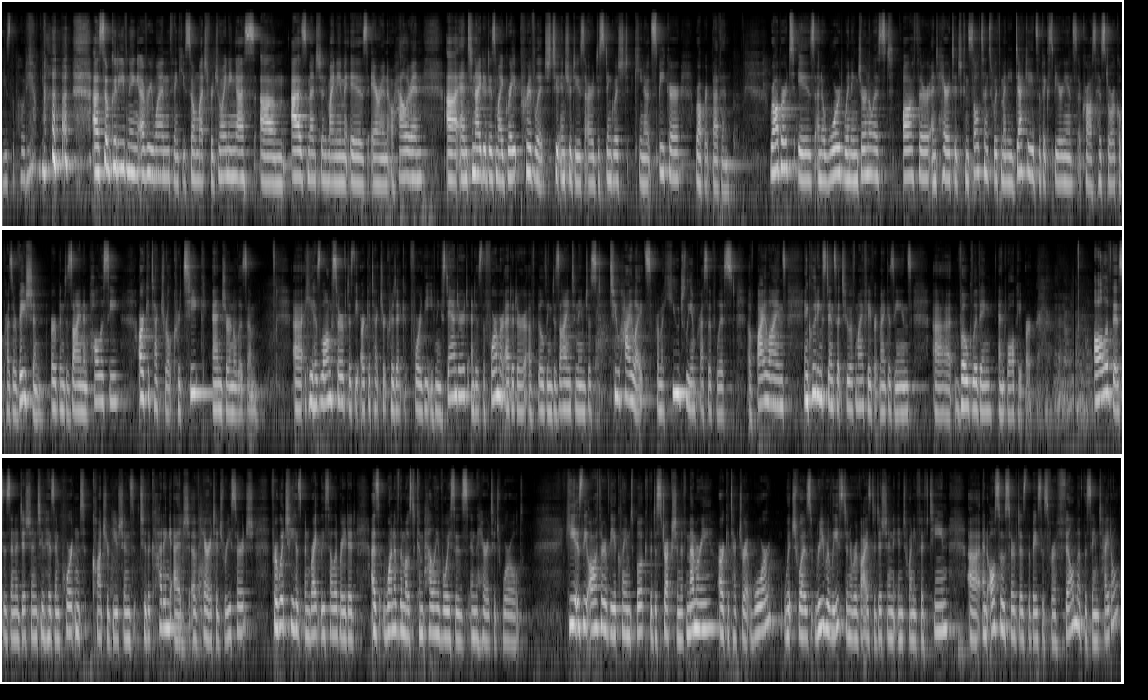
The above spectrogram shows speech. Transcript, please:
use the podium. uh, so, good evening, everyone. Thank you so much for joining us. Um, as mentioned, my name is Erin O'Halloran, uh, and tonight it is my great privilege to introduce our distinguished keynote speaker, Robert Bevan. Robert is an award winning journalist, author, and heritage consultant with many decades of experience across historical preservation, urban design and policy, architectural critique, and journalism. Uh, he has long served as the architecture critic for the Evening Standard and is the former editor of Building Design, to name just two highlights from a hugely impressive list of bylines, including stints at two of my favorite magazines, uh, Vogue Living and Wallpaper. All of this is in addition to his important contributions to the cutting edge of heritage research, for which he has been rightly celebrated as one of the most compelling voices in the heritage world. He is the author of the acclaimed book, The Destruction of Memory Architecture at War, which was re released in a revised edition in 2015 uh, and also served as the basis for a film of the same title.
